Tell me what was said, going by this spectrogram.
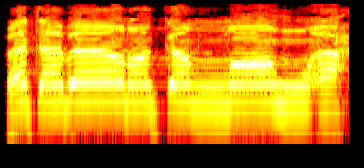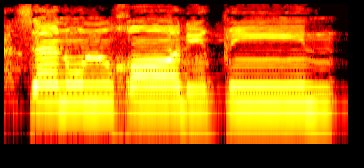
فَتَبَارَكَ اللَّهُ أَحْسَنُ الْخَالِقِينَ.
